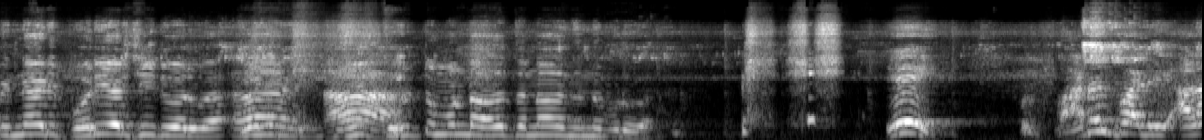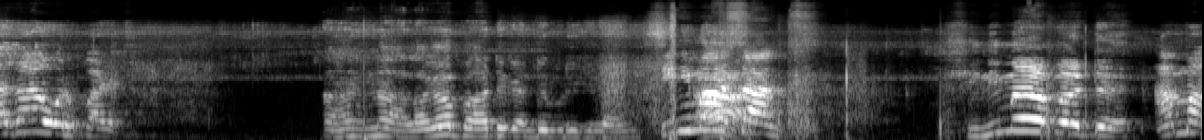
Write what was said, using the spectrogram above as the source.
பின்னாடி பொறி அடிச்சிட்டு வருவேன் திருட்டு முண்டை அதை தன்னால நின்று போடுவேன் ஏய் ஒரு பாடல் பாடுறி அழகா ஒரு பாடல். என்ன அழகா பாட்டு கண்டுபிடிக்கலாம். சினிமா சாங் சினிமா பாட்டு? ஆமா.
